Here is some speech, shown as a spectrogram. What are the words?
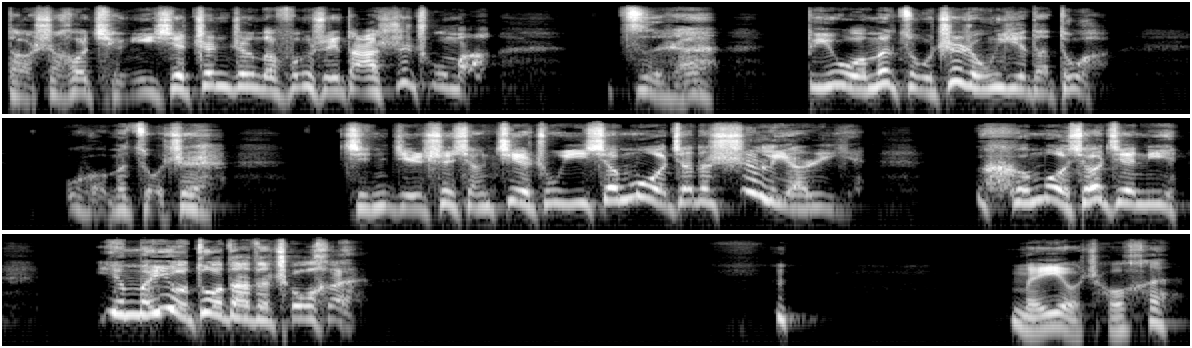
到时候请一些真正的风水大师出马，自然比我们组织容易得多。我们组织。仅仅是想借助一下墨家的势力而已，和莫小姐你也没有多大的仇恨。哼，没有仇恨，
